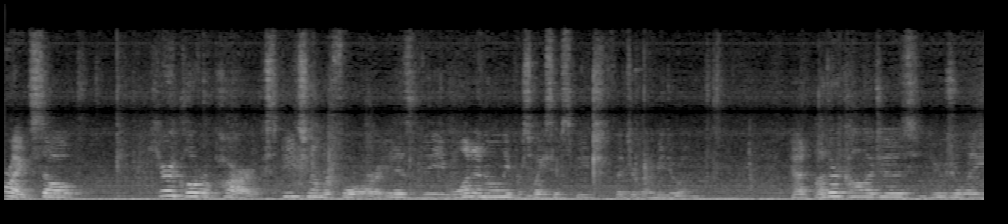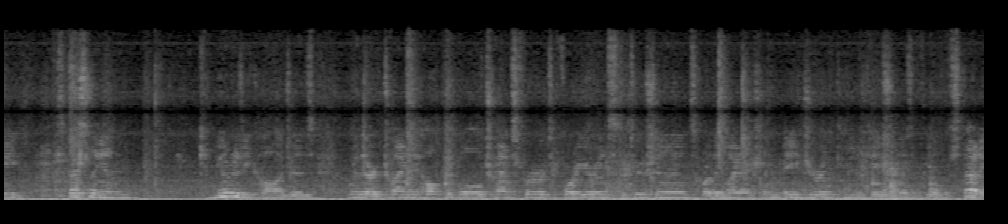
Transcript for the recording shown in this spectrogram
All right, so here at Clover Park, speech number four is the one and only persuasive speech that you're going to be doing. At other colleges, usually, especially in community colleges, where they're trying to help people transfer to four-year institutions, where they might actually major in communication as a field of study,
